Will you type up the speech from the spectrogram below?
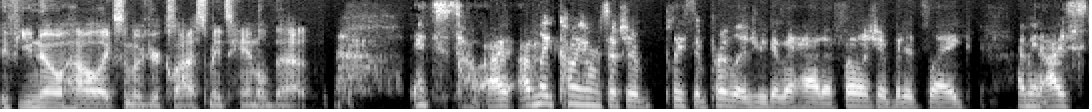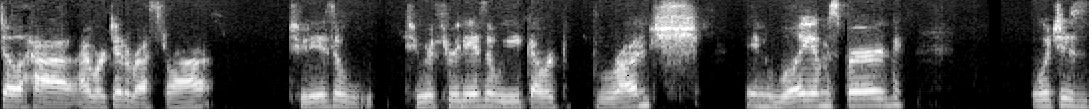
if you know how like some of your classmates handled that. It's so I, I'm like coming from such a place of privilege because I had a fellowship, but it's like I mean I still have I worked at a restaurant two days a two or three days a week. I worked brunch in Williamsburg, which is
